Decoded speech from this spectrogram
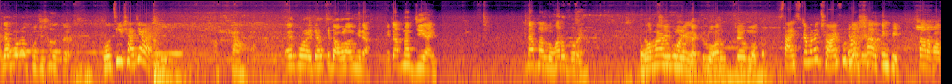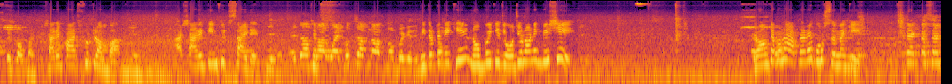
এটা পড়বে পঁচিশ হাজার টাকা। পঁচিশ হাজার? আচ্ছা। এরপর এটা হচ্ছে ডাবল আলমিরা এটা আপনার জিআই এটা আপনার লোহার উপরে। লোহার উপরে? একটু লোহার হচ্ছে উন্নত সাইজটা মানে ছয় ফুট সাড়ে তিন ফিট সাড়ে পাঁচ ফিট লম্বা। সাড়ে পাঁচ ফুট লম্বা। আর সাড়ে তিন ফিট সাইডে এটা আপনার ওয়েট হচ্ছে আপনার নব্বই কেজি। ভিতরটা দেখি নব্বই কেজি ওজন অনেক বেশি? রংটা মনে হয় আপনারা করছেন নাকি? এটা একটা সাইজ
